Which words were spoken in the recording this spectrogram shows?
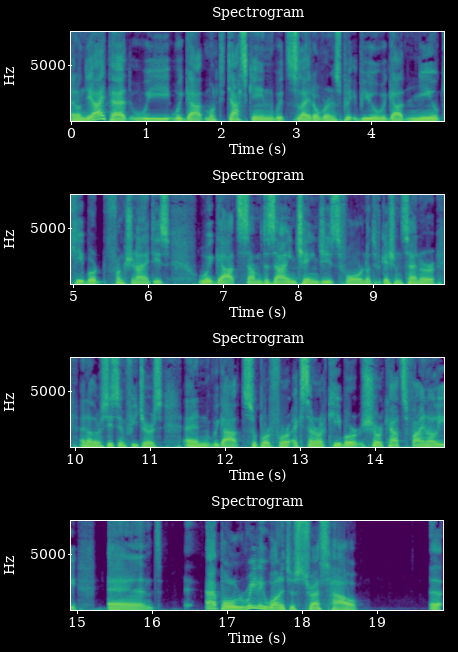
And on the iPad, we we got multitasking with slide over and split view. We got new keyboard functionalities. We got some design changes for notification center and other system features. And we got support for external keyboard shortcuts finally. And Apple really wanted to stress how uh,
